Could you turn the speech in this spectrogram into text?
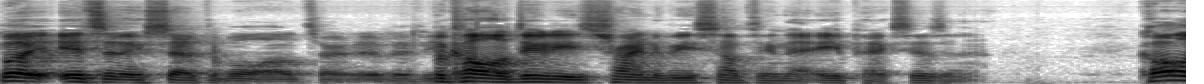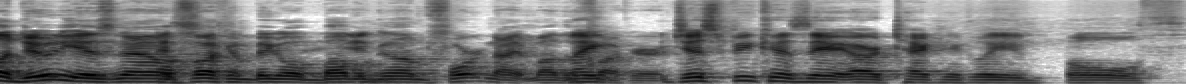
But it's an acceptable alternative. If you But Call of Duty is trying to be something that Apex isn't. Call of Duty is now It's- a fucking big old bubblegum Fortnite motherfucker. Like just because they are technically both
